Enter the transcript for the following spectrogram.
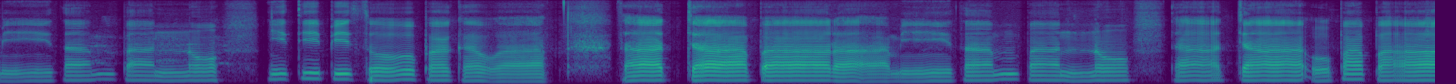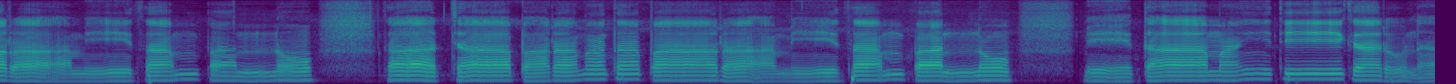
มิสัมปันโน อิติปิโสภะคะวา สัจจปารามิสัมปันโนสัจจอุปปารามิสัมปันโนสัจจะปรมัตถปารามิสัมปันโน เมตตาไมตรีกรุณา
